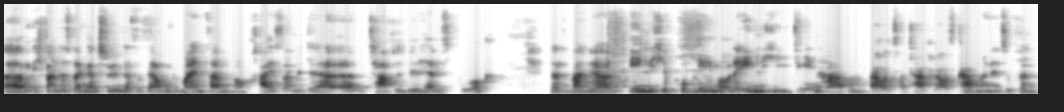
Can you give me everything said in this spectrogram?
ähm, ich fand es dann ganz schön, dass es ja auch ein gemeinsamer Preis war mit der ähm, Tafel Wilhelmsburg dass, weil wir ähnliche Probleme oder ähnliche Ideen haben bei unseren Tafelausgaben. Und insofern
